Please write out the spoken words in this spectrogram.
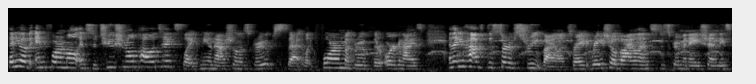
then you have informal institutional politics, like neo-nationalist groups that like form a group, they're organized. And then you have this sort of street violence, right? Racial violence, discrimination, these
